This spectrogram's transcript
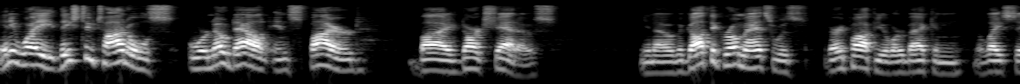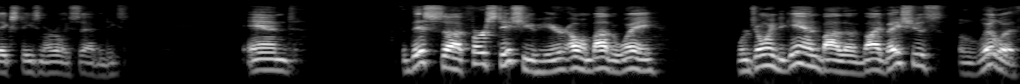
Anyway, these two titles were no doubt inspired by Dark Shadows. You know, the Gothic romance was very popular back in the late 60s and early 70s. And this uh, first issue here, oh, and by the way, we're joined again by the vivacious Lilith,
